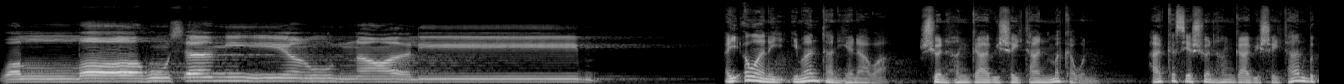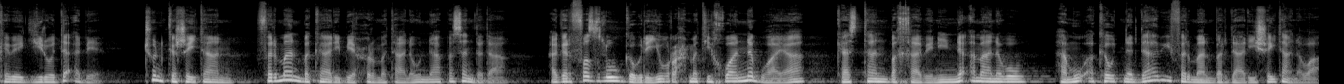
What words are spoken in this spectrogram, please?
واللە سمیع علیم. ئەی ئەوانەی ئیمانتان هێناوە شوێن هەنگاوی شەیتان مەکەون هەرکەسێ شوێن هەنگاوی شەیتان بکەوێ گیرۆدە ئەبێ چونکە شەیتان فرمان بە کاری بێ حورمەتانە و ناپەسەند دەدا ئەگەر فەزڵ و گەورەی و ڕەحمەتی خوا نەبوایە کەستان بە خاوێنی نەئەمانەوە و هەموو ئەکەوتنە داوی فەرمانبەرداری شەیتانەوە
